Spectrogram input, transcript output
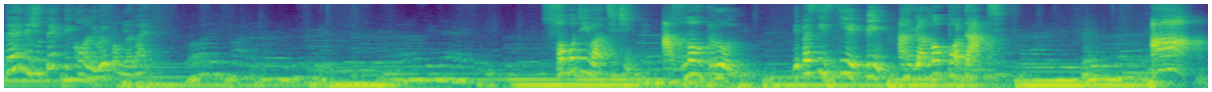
Then they should take the call away from your life. Somebody you are teaching has not grown. The person is still a babe and you are not bothered. Ah!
